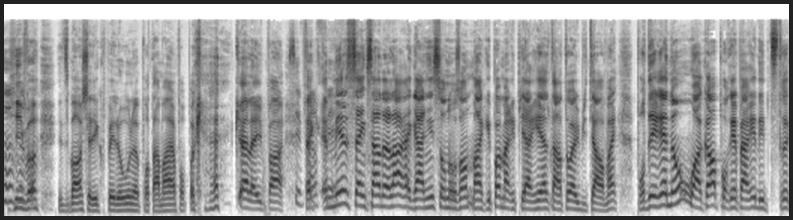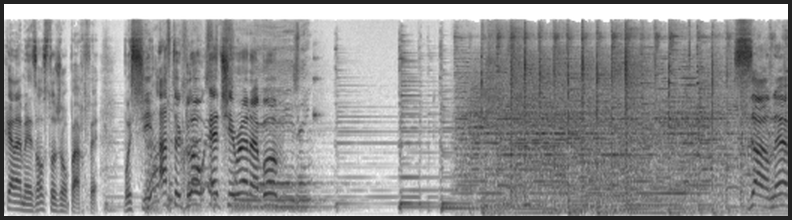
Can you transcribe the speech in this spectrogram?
il va. Il dit Bon, je t'allais couper l'eau pour ta mère pour pas qu'elle- ait peur. Fait que parfait. 1500 à gagner sur nos ondes. Manquez pas Marie-Pierre tantôt à 8h20. Pour des rénaux ou encore pour réparer des petits trucs à la maison, c'est toujours parfait. Voici Afterglow, Ed Sheeran à boum. 6h09,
